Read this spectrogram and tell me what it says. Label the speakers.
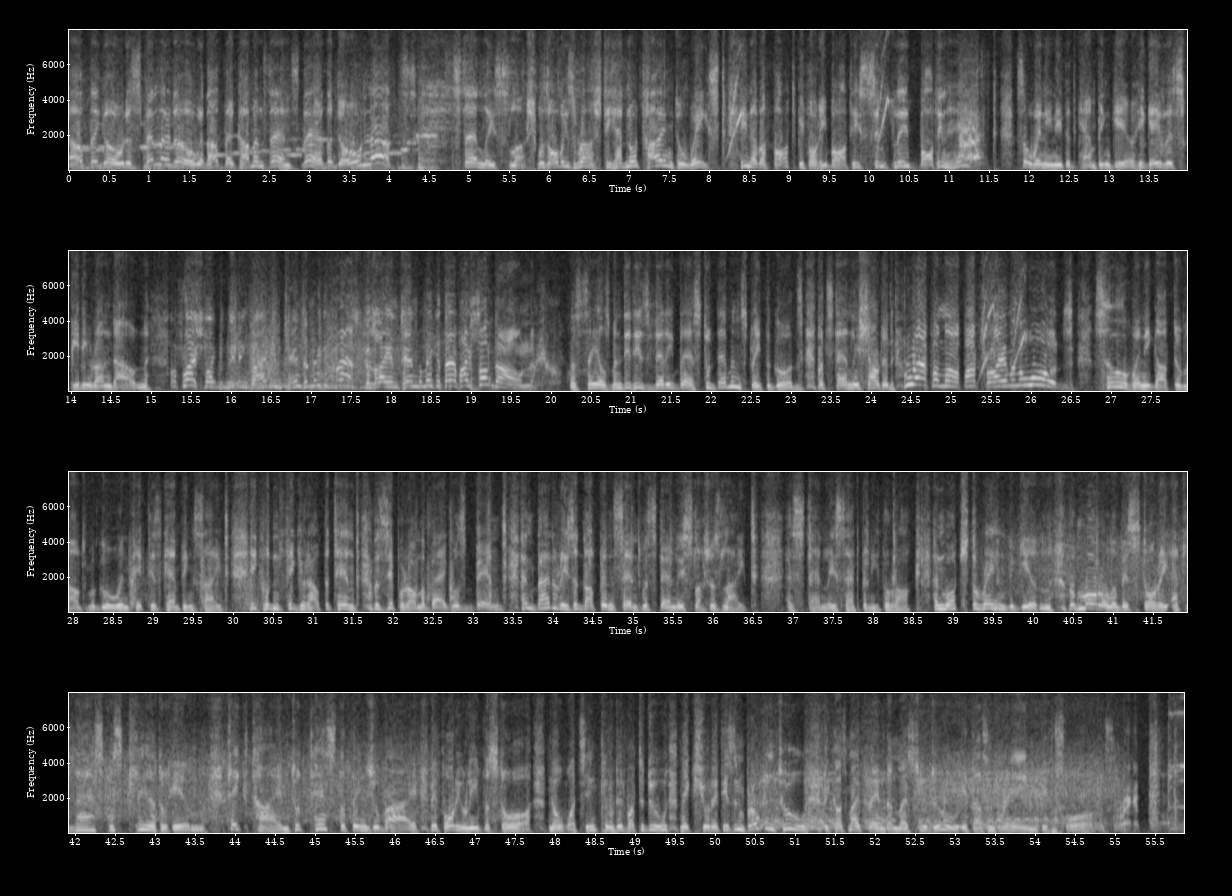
Speaker 1: Out they go to spend their dough without their common sense. They're the dough nuts. Stanley Slush was always rushed. He had no time to waste. He never thought before he bought. He simply bought in haste. So when he needed camping gear, he gave this speedy rundown.
Speaker 2: A flashlight, sleeping bag, and tent, and make it fast, because I intend to make it there by sundown.
Speaker 1: The salesman did his very best to demonstrate the goods, but Stanley shouted,
Speaker 2: Wrap 'em up! I'll try 'em in the woods!
Speaker 1: So when he got to Mount Magoo and picked his camping site, he couldn't figure out the tent. The zipper on the bag was bent, and batteries had not been sent with Stanley Slush's light. As Stanley sat beneath a rock and watched the rain begin, the moral of this story at last was clear to him. Take time to test the things you buy before you leave the store. Know what's included, what to do. Make sure it isn't broken too, because my friend, unless you do, it doesn't rain, it pours.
